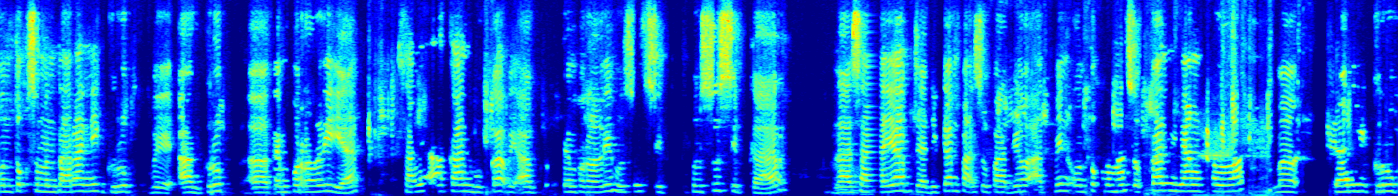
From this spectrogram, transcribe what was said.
untuk sementara ini grup WA grup uh, temporary ya. Saya akan buka WA grup temporary khusus khusus Sipkar. Nah, saya jadikan Pak Supardio admin untuk memasukkan yang telah me, dari grup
